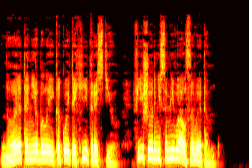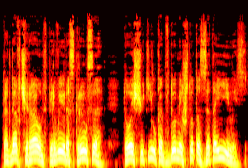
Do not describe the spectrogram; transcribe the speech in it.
Но это не было и какой-то хитростью. Фишер не сомневался в этом. Когда вчера он впервые раскрылся, то ощутил, как в доме что-то затаилось.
